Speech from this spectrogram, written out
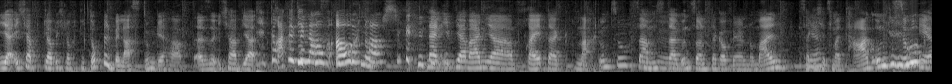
Ja, ich habe, glaube ich, noch die Doppelbelastung gehabt. Also ich habe ja Praktikum auch noch. Nein, wir waren ja Freitag Nachtumzug, Samstag und Sonntag auf einem normalen, sage Ja. ich jetzt mal, Tagumzug. Ja.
